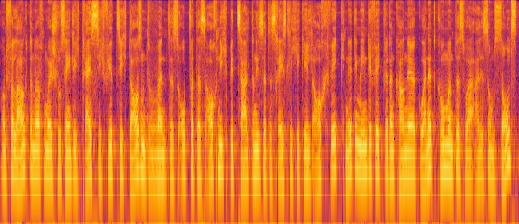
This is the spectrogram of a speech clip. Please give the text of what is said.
und verlangt dann auf mal schlussendlich 30, 40.000. Wenn das Opfer das auch nicht bezahlt, dann ist ja das restliche Geld auch weg. Nicht im Endeffekt, weil dann kann er gar nicht kommen. Das war alles umsonst.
